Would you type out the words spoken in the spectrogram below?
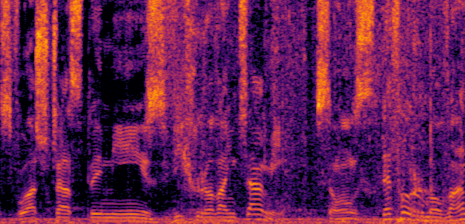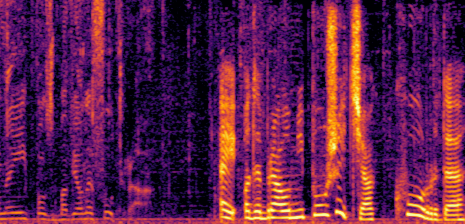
zwłaszcza z tymi zwichrowańcami. Są zdeformowane i pozbawione futra. Ej, odebrało mi pół życia, kurde.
